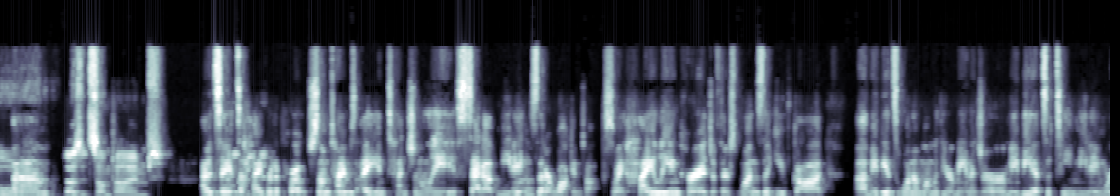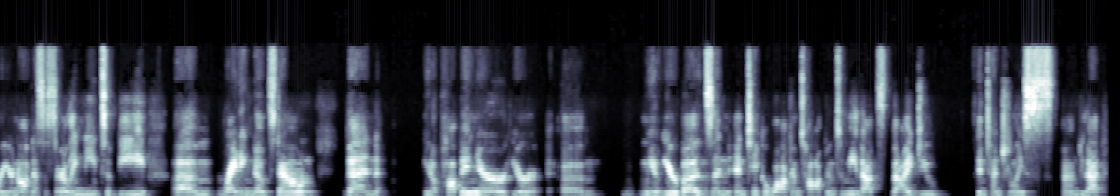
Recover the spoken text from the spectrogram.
or um, does it sometimes? I would say it's a hybrid approach. Sometimes I intentionally set up meetings that are walk and talk. So I highly encourage if there's ones that you've got, uh, maybe it's one on one with your manager, or maybe it's a team meeting where you're not necessarily need to be um, writing notes down. Then, you know, pop in your your um, you know earbuds and and take a walk and talk and to me that's that i do intentionally um, do that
